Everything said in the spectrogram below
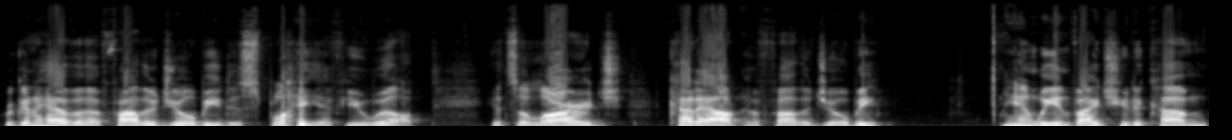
we're going to have a Father Joby display, if you will. It's a large cutout of Father Joby, and we invite you to come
